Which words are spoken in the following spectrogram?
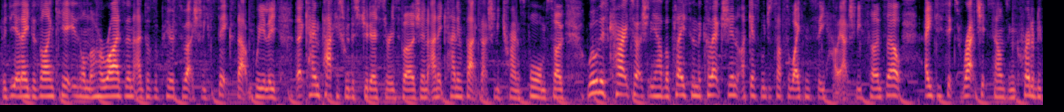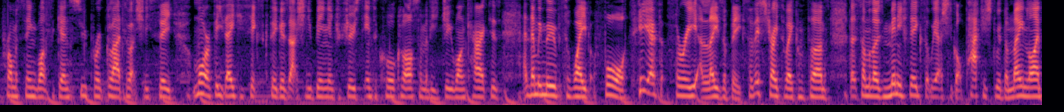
The DNA design kit is on the horizon and does appear to actually fix that wheelie that came packaged with the Studio Series version, and it can in fact actually transform. So will this character actually have a place in the collection? I guess we'll just have to wait and see how it actually turns out. 86 Ratchet sounds incredibly promising. Once again, super glad to actually see more of these 86 figures actually being introduced into core class, some of these G1 characters. And then we move to wave 4, TF3 Laserbeak. So this straight away confirms that some of those minifigs that we actually got packaged with the main line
